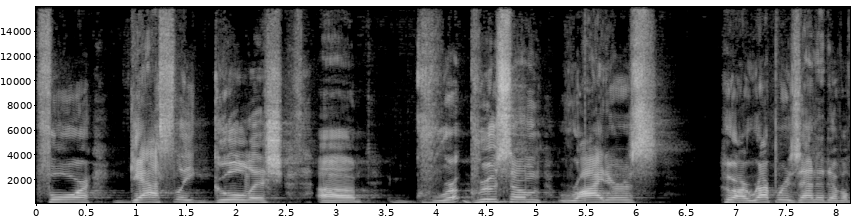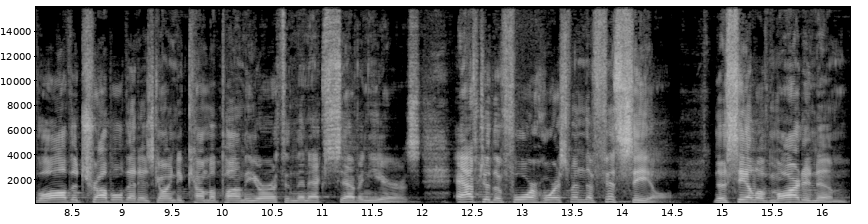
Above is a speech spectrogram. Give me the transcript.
Four ghastly, ghoulish, uh, gr- gruesome riders who are representative of all the trouble that is going to come upon the earth in the next seven years. After the four horsemen, the fifth seal, the seal of martyrdom,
